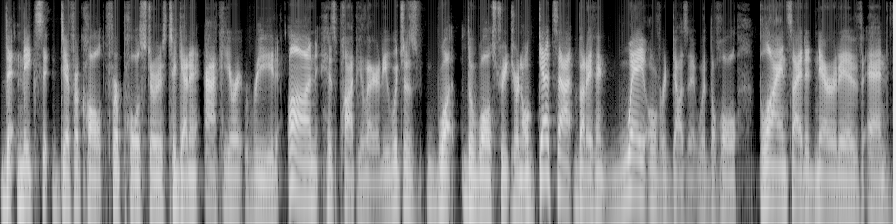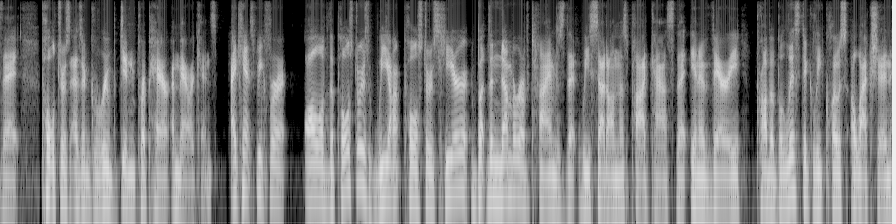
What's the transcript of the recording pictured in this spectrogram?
that makes it difficult for pollsters to get an accurate read on his popularity, which is what the Wall Street Journal gets at, but I think way overdoes it with the whole blindsided narrative and that pollsters as a group didn't prepare Americans. I can't speak for all of the pollsters. We aren't pollsters here, but the number of times that we said on this podcast that in a very probabilistically close election,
